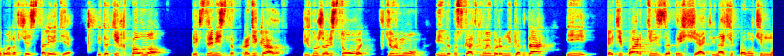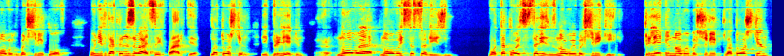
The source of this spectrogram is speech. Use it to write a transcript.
года в честь столетия. И таких полно. Экстремистов, радикалов. Их нужно арестовывать в тюрьму и не допускать к выборам никогда. И эти партии запрещать. Иначе получим новых большевиков. У них так и называется их партия. Платошкин и Прилепин. Новая, новый социализм. Вот такой социализм, новые большевики. Прилепин новый большевик, Платошкин,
